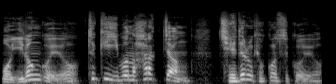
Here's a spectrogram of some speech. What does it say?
뭐 이런 거예요. 특히 이번 하락장 제대로 겪었을 거예요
